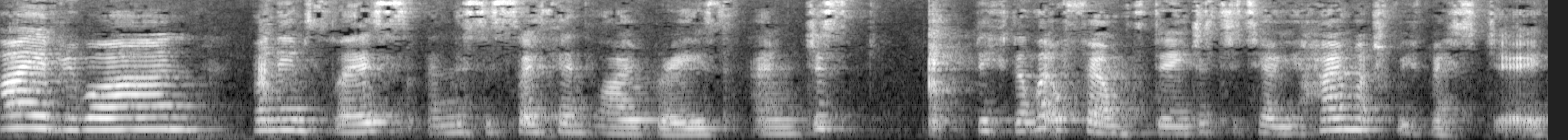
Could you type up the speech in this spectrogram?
Hi everyone, my name's Liz and this is Southend Libraries. I'm just making a little film today just to tell you how much we've missed you.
